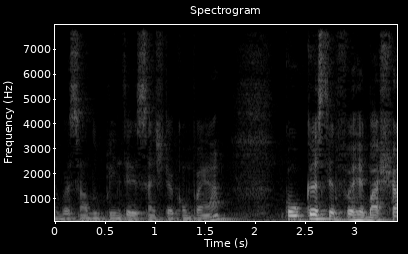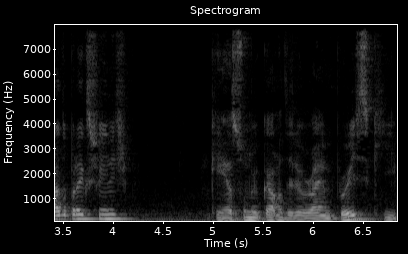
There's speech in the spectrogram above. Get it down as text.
Vai ser uma dupla interessante de acompanhar. Cole Custer foi rebaixado para Xfinity. Quem assume o carro dele é o Ryan Priest, que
